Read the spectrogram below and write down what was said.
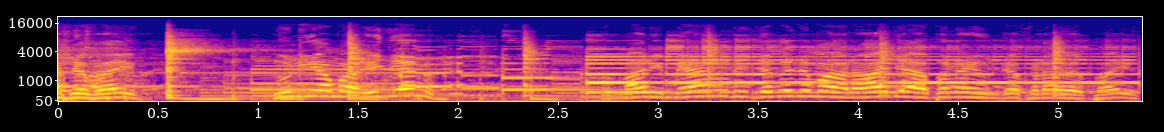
કે છે ભાઈ. દુનિયામાં રીજે ને? મારી મેલડી જગતમાં રાજા બનાવીને રખડાવે ભાઈ.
